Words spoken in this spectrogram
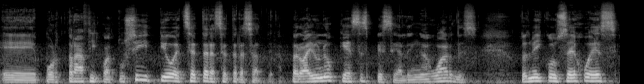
eh, por tráfico a tu sitio, etcétera, etcétera, etcétera. Pero hay uno que es especial en awareness. Entonces mi consejo es,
